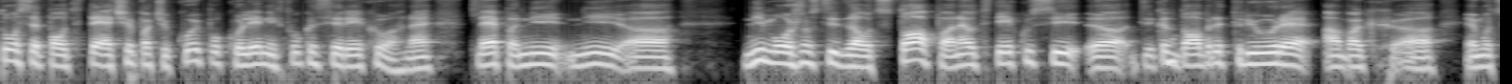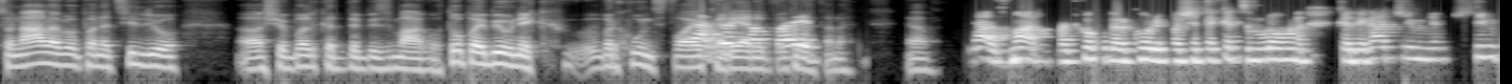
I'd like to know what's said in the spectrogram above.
to se pa odteče, pa če koj po kolenih, to, kar si rekel. Tle pa ni, ni uh, ni možnosti, da odstopa, ne odteku si uh, kar dobre tri ure, ampak uh, emocionalno je bilo pa na cilju uh, še bolj, da bi zmagal. To pa je bil nek vrhunc tvoje ja, kariere. Ja, zmag, pa tako karkoli, pa še takrat sem rovno, ker drugače jim ne pustim,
